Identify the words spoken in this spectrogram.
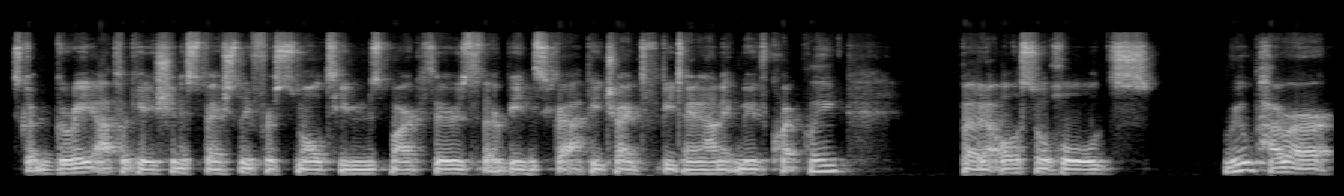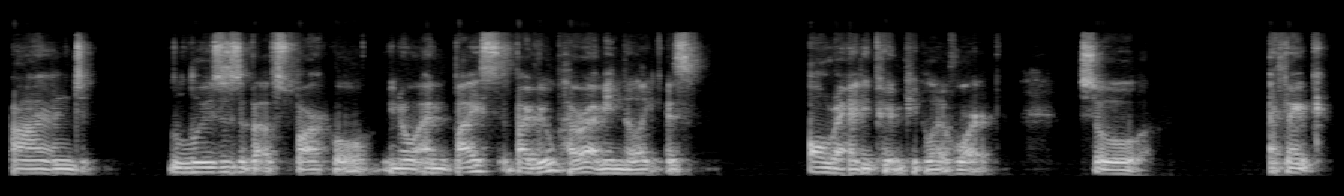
it's got great application, especially for small teams, marketers that are being scrappy, trying to be dynamic, move quickly. But it also holds real power and loses a bit of sparkle, you know, and by by real power, I mean like it's already putting people out of work. So I think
